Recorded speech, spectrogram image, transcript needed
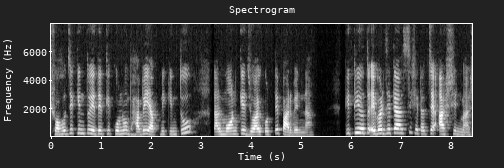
সহজে কিন্তু এদেরকে কোনোভাবেই আপনি কিন্তু তার মনকে জয় করতে পারবেন না। তৃতীয়ত, এবার যেটা আসছে সেটা হচ্ছে আশ্বিন মাস।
